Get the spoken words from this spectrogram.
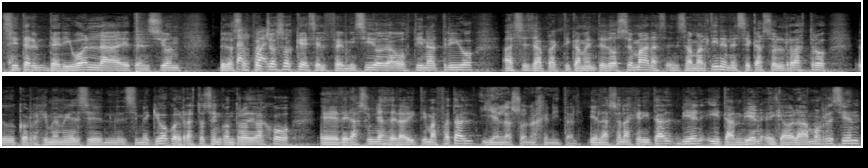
sí derivó en la detención de los Tal cual. sospechosos, que es el femicidio de Agostina Trigo hace ya prácticamente dos semanas en San Martín. En ese caso, el rastro, eh, corregime Miguel si, si me equivoco, el rastro se encontró debajo eh, de las uñas de la víctima fatal. Y en la zona genital. y en la zona genital, bien, y también el que hablábamos recién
